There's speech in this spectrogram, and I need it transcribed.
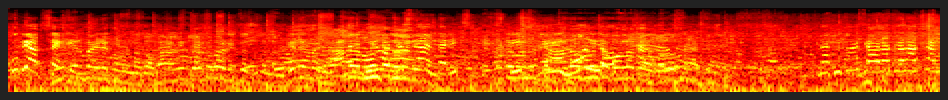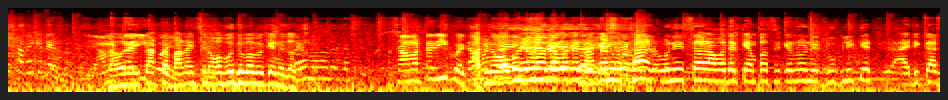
খুবই আপসেটিং বাইরে করো না বাবা আমি কতবার রিকোয়েস্ট করলাম। আধা ঘণ্টা ধরে না ভিতরে কারা কারা আছে আমি সবাইকে বের তাহলে এই কার্ডটা বানাইছেন অবৈধভাবে কেন যাচ্ছে? আচ্ছা আমারটা রিকোয়েস্ট আপনি অবৈধভাবে আমাদের নিয়ে- স্যার উনি স্যার আমাদের ক্যাম্পাসে কেন উনি ডুপ্লিকেট আইডি কার্ড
